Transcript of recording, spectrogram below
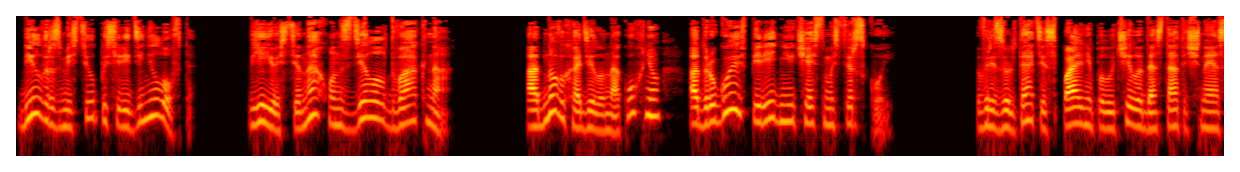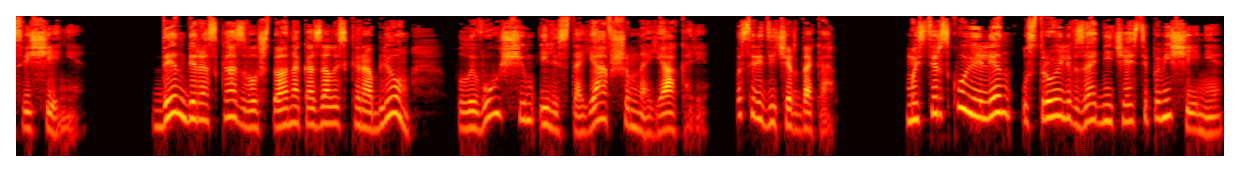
Билл разместил посередине лофта. В ее стенах он сделал два окна. Одно выходило на кухню, а другое — в переднюю часть мастерской. В результате спальня получила достаточное освещение. Денби рассказывал, что она казалась кораблем, плывущим или стоявшим на якоре посреди чердака. Мастерскую Елен устроили в задней части помещения,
